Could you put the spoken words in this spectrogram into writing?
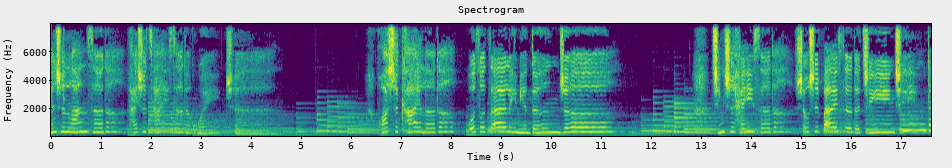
天是蓝色的，还是彩色的灰尘？花是开了的，我坐在里面等着。情是黑色的，手是白色的，轻轻的，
